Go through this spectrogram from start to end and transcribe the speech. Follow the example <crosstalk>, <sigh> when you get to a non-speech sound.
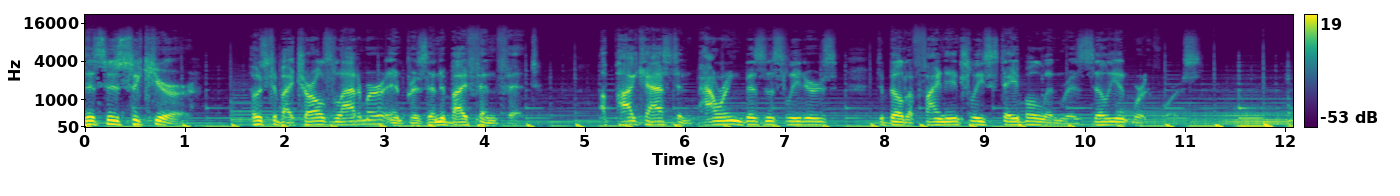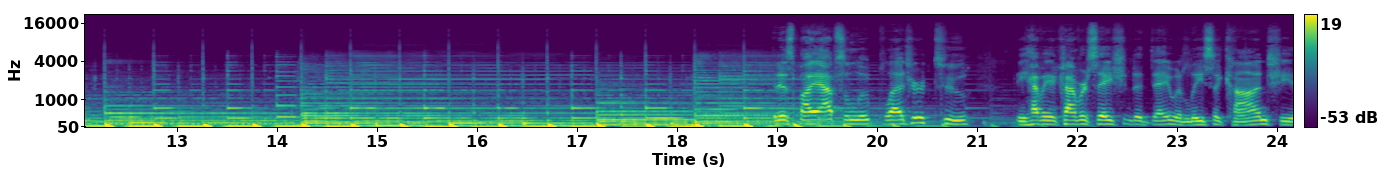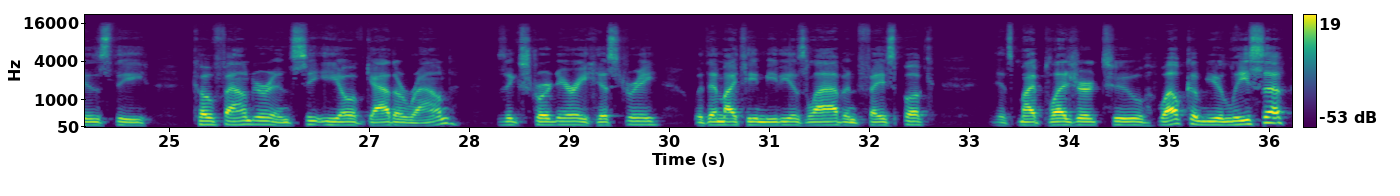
This is Secure, hosted by Charles Lattimer and presented by FinFit, a podcast empowering business leaders to build a financially stable and resilient workforce. It is my absolute pleasure to be having a conversation today with Lisa Conn. She is the co founder and CEO of Gatheround extraordinary history with MIT Media's Lab and Facebook. It's my pleasure to welcome you, Lisa.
